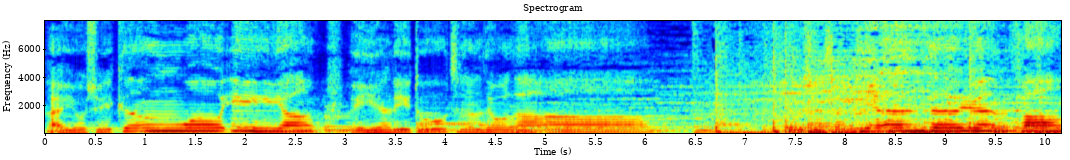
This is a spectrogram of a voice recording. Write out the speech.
还有谁跟我一样，黑夜里独自流浪？凌晨三点的远方，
